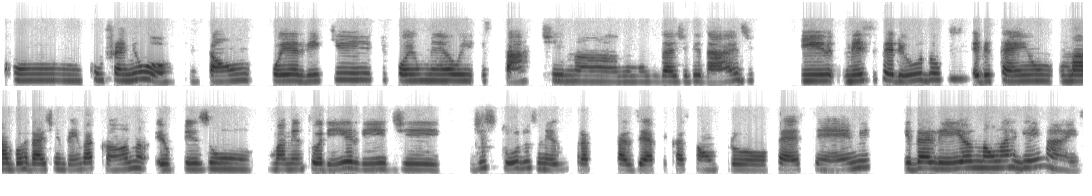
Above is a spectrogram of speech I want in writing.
com, com framework. Então, foi ali que, que foi o meu start na, no mundo da agilidade. E nesse período ele tem um, uma abordagem bem bacana. Eu fiz um, uma mentoria ali de, de estudos mesmo para fazer a aplicação para o PSM e dali eu não larguei mais.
